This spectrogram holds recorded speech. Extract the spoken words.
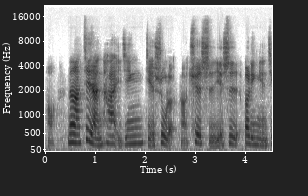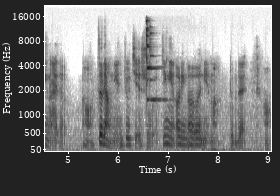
好，那既然它已经结束了啊，确实也是二零年进来的。好，这两年就结束了。今年二零二二年嘛，对不对？好，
